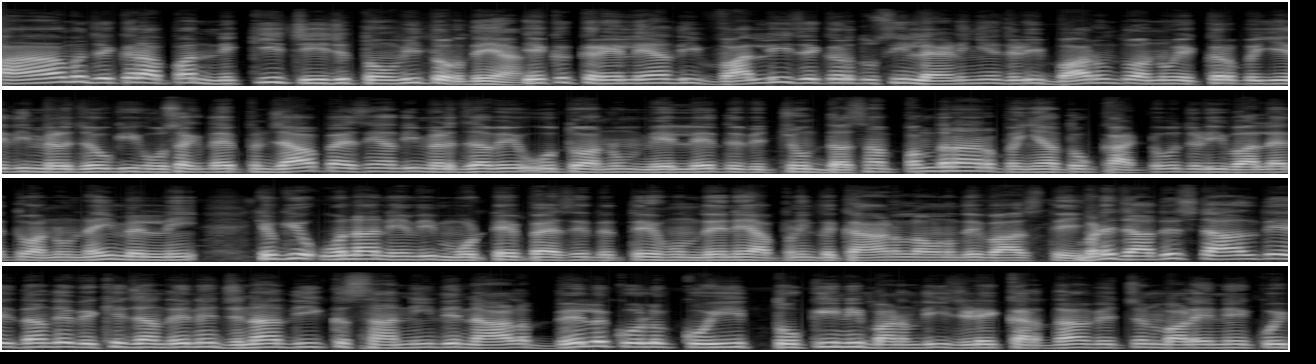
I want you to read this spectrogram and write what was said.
ਆਮ ਜੇਕਰ ਆਪਾਂ ਨਿੱਕੀ ਚੀਜ਼ ਤੋਂ ਵੀ ਤੁਰਦੇ ਆ ਇੱਕ ਕਰੇਲਿਆਂ ਦੀ ਵਾਲੀ ਜੇਕਰ ਤੁਸੀਂ ਲੈਣੀ ਹੈ, ਜਿਹੜੀ ਬਾਹਰੋਂ ਤੁਹਾਨੂੰ 1 ਰੁਪਈਏ ਦੀ ਮਿਲ ਜਾਊਗੀ, ਹੋ ਸਕਦਾ ਹੈ 50 ਪੈਸਿਆਂ ਦੀ ਮਿਲ ਜਾਵੇ, ਉਹ ਤੁਹਾਨੂੰ ਮੇਲੇ ਦੇ ਵਿੱਚੋਂ 10 15 ਰੁਪਈਆਂ ਤੋਂ ਘੱਟ ਉਹ ਜਿਹੜੀ ਵੱਲ ਹੈ ਤੁਹਾਨੂੰ ਨਹੀਂ ਮਿਲਣੀ, ਕਿਉਂਕਿ ਉਹਨਾਂ ਨੇ ਵੀ ਮੋٹے ਪੈਸੇ ਦਿੱਤੇ ਹੁੰਦੇ ਨੇ ਆਪਣੀ ਦੁਕਾਨ ਲਾਉਣ ਦੇ ਵਾਸਤੇ। ਬੜੇ ਜ਼ਿਆਦਾ ਸਟਾਲ ਤੇ ਇਦਾਂ ਦੇ ਵੇਖੇ ਜਾਂਦੇ ਨੇ, ਜਿਨ੍ਹਾਂ ਦੀ ਕਿਸਾਨੀ ਦੇ ਨਾਲ ਬਿਲਕੁਲ ਕੋਈ ਤੋਕੀ ਨਹੀਂ ਬਣਦੀ, ਜਿਹੜੇ ਕਰਦਾਂ ਵੇਚਣ ਵਾਲੇ ਨੇ ਕੋਈ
